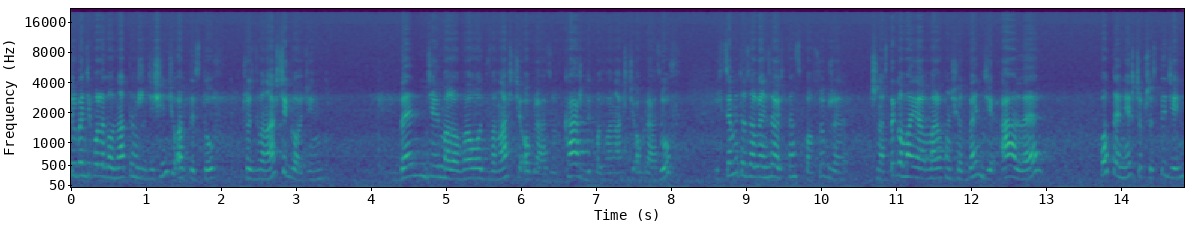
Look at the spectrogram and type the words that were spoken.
który będzie polegał na tym, że 10 artystów przez 12 godzin będzie malowało 12 obrazów, każdy po 12 obrazów i chcemy to zorganizować w ten sposób, że 13 maja maraton się odbędzie, ale potem jeszcze przez tydzień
